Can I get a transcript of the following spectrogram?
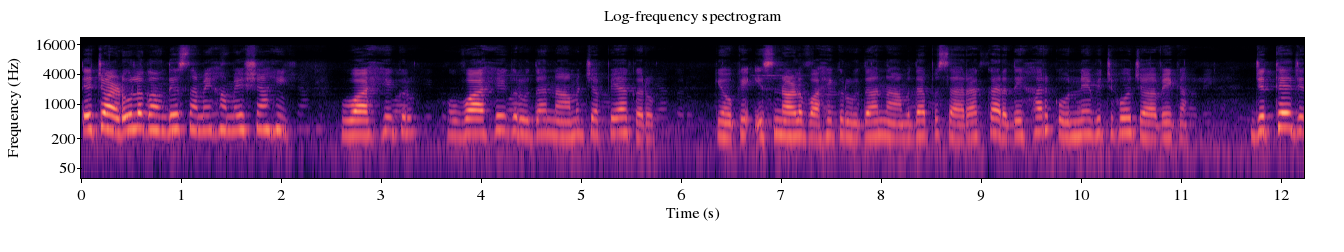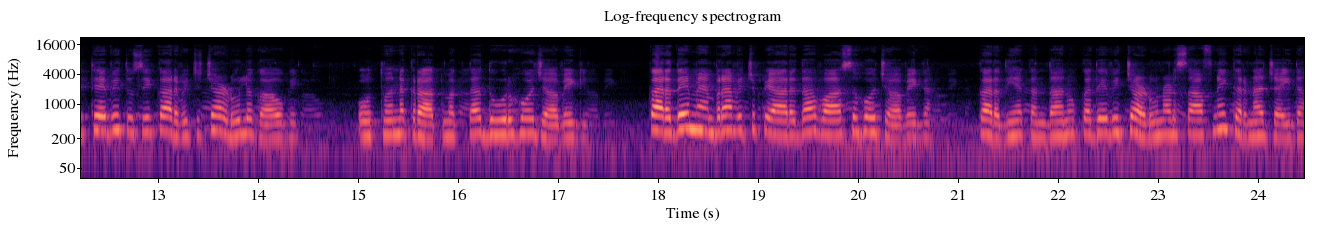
ਤੇ ਝਾੜੂ ਲਗਾਉਂਦੇ ਸਮੇਂ ਹਮੇਸ਼ਾ ਹੀ ਵਾਹਿਗੁਰੂ ਵਾਹਿਗੁਰੂ ਦਾ ਨਾਮ ਜਪਿਆ ਕਰੋ, ਕਿਉਂਕਿ ਇਸ ਨਾਲ ਵਾਹਿਗੁਰੂ ਦਾ ਨਾਮ ਦਾ ਪਸਾਰਾ ਘਰ ਦੇ ਹਰ ਕੋਨੇ ਵਿੱਚ ਹੋ ਜਾਵੇਗਾ। ਜਿੱਥੇ-ਜਿੱਥੇ ਵੀ ਤੁਸੀਂ ਘਰ ਵਿੱਚ ਝਾੜੂ ਲਗਾਓਗੇ, ਉੱਥੋਂ ਨਕਾਰਾਤਮਕਤਾ ਦੂਰ ਹੋ ਜਾਵੇਗੀ। ਘਰ ਦੇ ਮੈਂਬਰਾਂ ਵਿੱਚ ਪਿਆਰ ਦਾ ਵਾਸ ਹੋ ਜਾਵੇਗਾ। ਘਰ ਦੀਆਂ ਕੰਧਾਂ ਨੂੰ ਕਦੇ ਵੀ ਝਾੜੂ ਨਾਲ ਸਾਫ਼ ਨਹੀਂ ਕਰਨਾ ਚਾਹੀਦਾ।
